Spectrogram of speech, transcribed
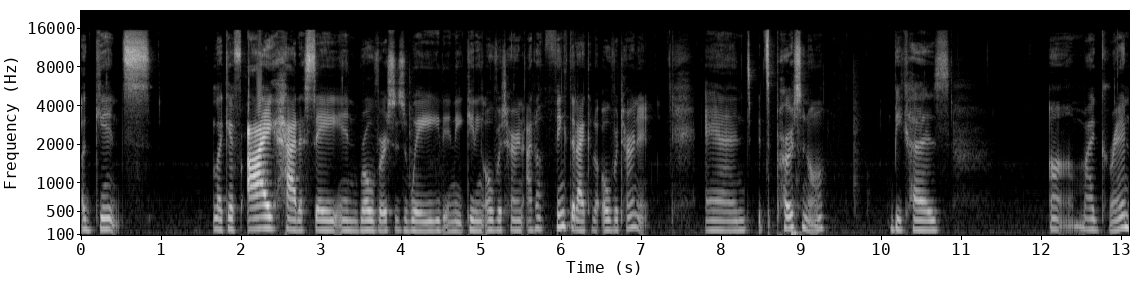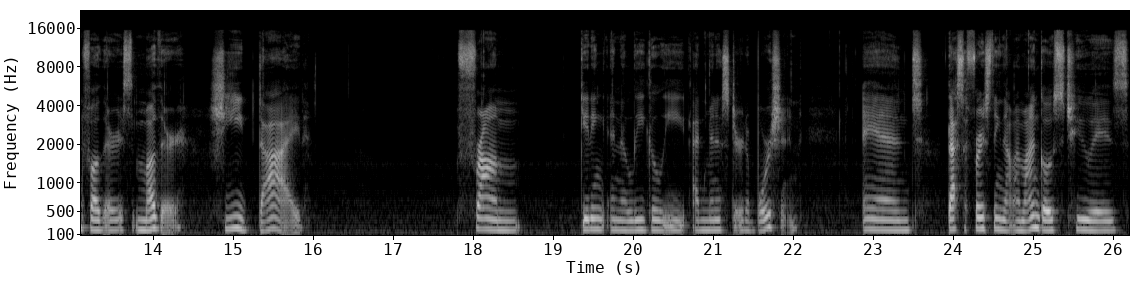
against like if I had a say in Roe versus Wade and it getting overturned, I don't think that I could overturn it. And it's personal because um, my grandfather's mother, she died from getting an illegally administered abortion. And that's the first thing that my mind goes to is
